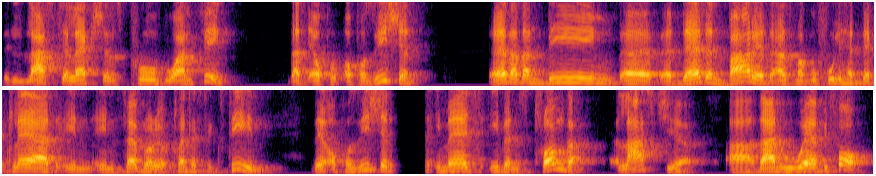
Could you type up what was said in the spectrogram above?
the last elections proved one thing that the op- opposition, rather than being uh, uh, dead and buried as Magufuli had declared in, in February of 2016, the opposition emerged even stronger last year uh, than we were before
